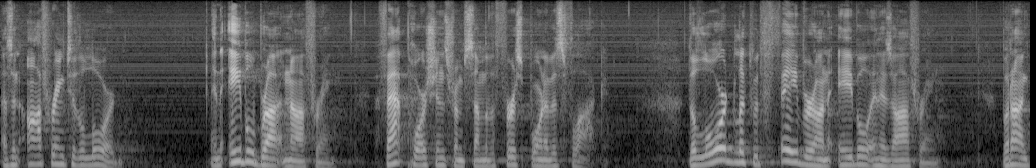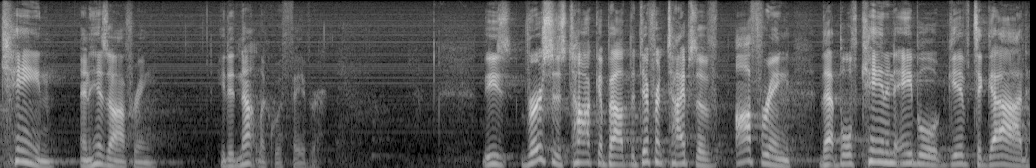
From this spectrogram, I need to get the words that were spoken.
as an offering to the Lord, and Abel brought an offering fat portions from some of the firstborn of his flock. The Lord looked with favor on Abel and his offering, but on Cain and his offering, he did not look with favor. These verses talk about the different types of offering that both Cain and Abel give to God.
